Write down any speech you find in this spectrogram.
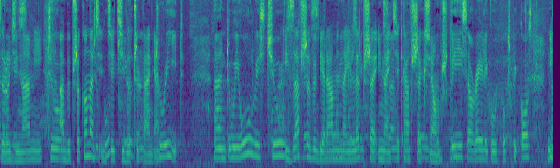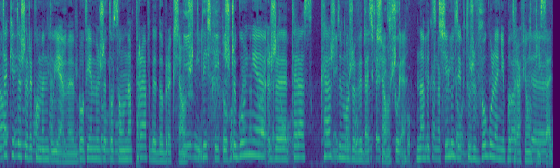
z rodzinami, aby przekonać dzieci do czytania. I zawsze wybieramy najlepsze i najciekawsze książki. I takie też rekomendujemy, bo wiemy, że to są naprawdę dobre książki. Szczególnie, że teraz każdy może wydać książkę. Nawet ci ludzie, którzy w ogóle nie potrafią uh, pisać,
